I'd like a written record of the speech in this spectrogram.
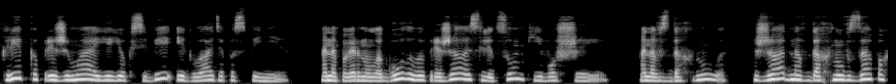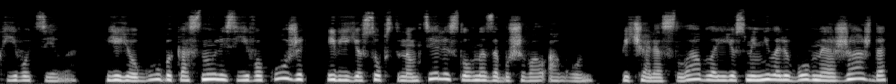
крепко прижимая ее к себе и гладя по спине. Она повернула голову и прижалась лицом к его шее. Она вздохнула, жадно вдохнув запах его тела. Ее губы коснулись его кожи, и в ее собственном теле словно забушевал огонь. Печаль ослабла, ее сменила любовная жажда,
